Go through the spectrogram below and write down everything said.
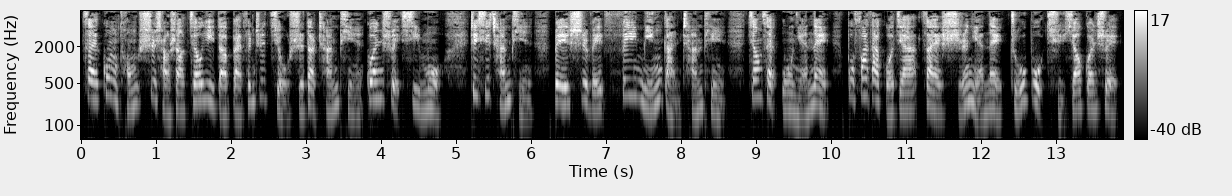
在共同市场上交易的百分之九十的产品关税细目，这些产品被视为非敏感产品，将在五年内；不发达国家在十年内逐步取消关税。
